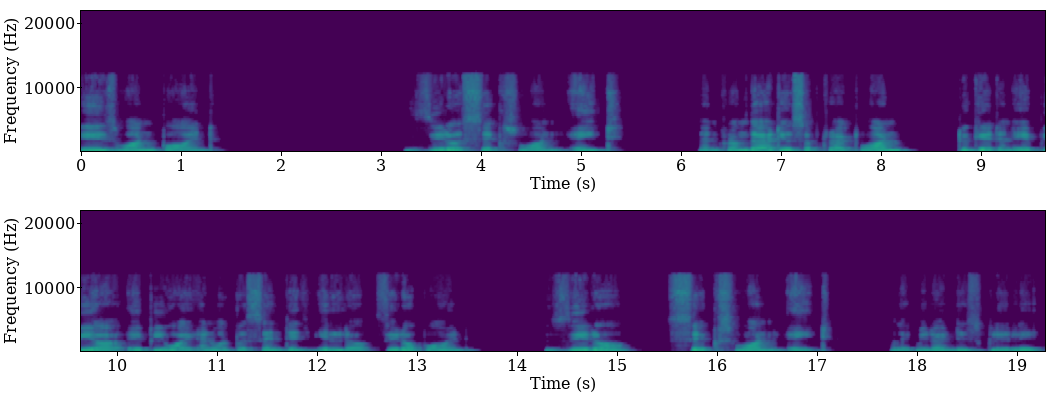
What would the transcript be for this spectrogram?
is 1.0618. And from that you subtract 1 to get an APR, APY annual percentage yield of 0 0.0618. Let me write this clearly.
